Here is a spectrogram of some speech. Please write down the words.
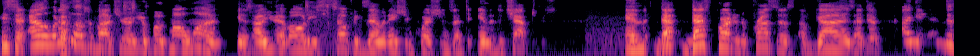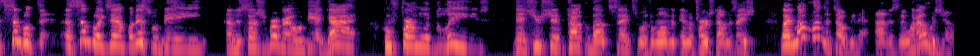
he said, Alan, what I loved about your, your book, Mo One, is how you have all these self examination questions at the end of the chapters and that that's part of the process of guys. I do. I get the simple a simple example. This would be the social program would be a guy who firmly believes that you shouldn't talk about sex with a woman in the first conversation. Like my mother told me that honestly when I was young.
